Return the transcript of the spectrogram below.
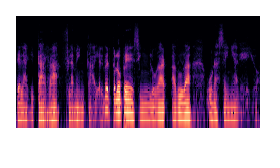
de la guitarra flamenca. Y Alberto López, sin lugar a duda, una seña de ello.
